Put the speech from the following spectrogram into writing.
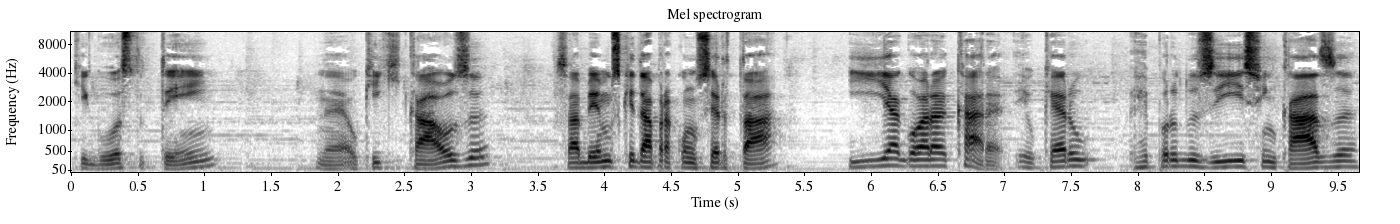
que gosto tem, né, o que que causa, sabemos que dá para consertar e agora, cara, eu quero reproduzir isso em casa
